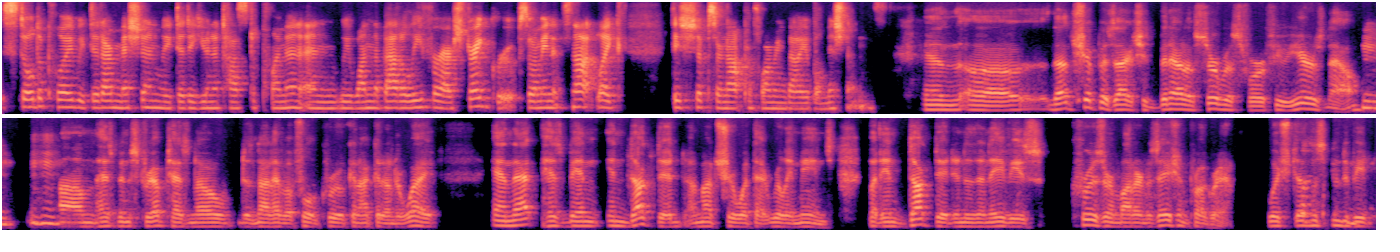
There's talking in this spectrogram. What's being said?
still deployed. We did our mission. We did a Unitas deployment, and we won the Battle E for our strike group. So I mean, it's not like these ships are not performing valuable missions and uh, that ship has actually been out of service for a few years now. Mm-hmm. Um, has been stripped, has no, does not have a full crew, cannot get underway, and that has been inducted. I'm not sure what that really means, but inducted into the Navy's cruiser modernization program, which doesn't seem to be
